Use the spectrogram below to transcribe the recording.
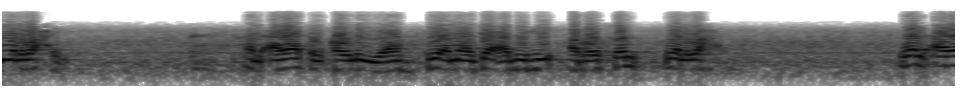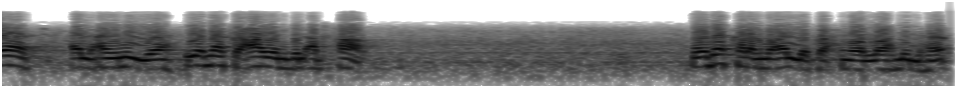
من الوحي. الآيات القولية هي ما جاء به الرسل من الوحي. والآيات العينية هي ما تعاين بالأبصار. وذكر المؤلف رحمه الله منها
